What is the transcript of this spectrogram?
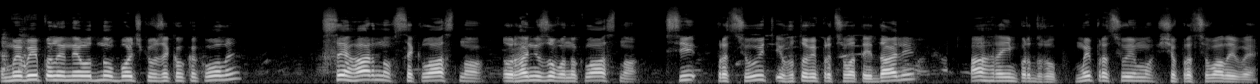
Ми випили не одну бочку вже Кока-Коли. Все гарно, все класно, організовано класно. Всі працюють і готові працювати і далі. Агроімпорт груп. Ми працюємо, щоб працювали і ви.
